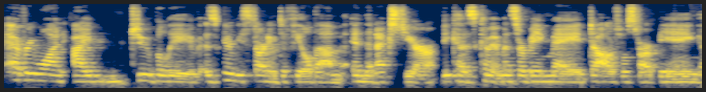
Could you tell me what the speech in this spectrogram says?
everyone I do believe is going to be starting to feel them in the next year because commitments are being made, dollars will start being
